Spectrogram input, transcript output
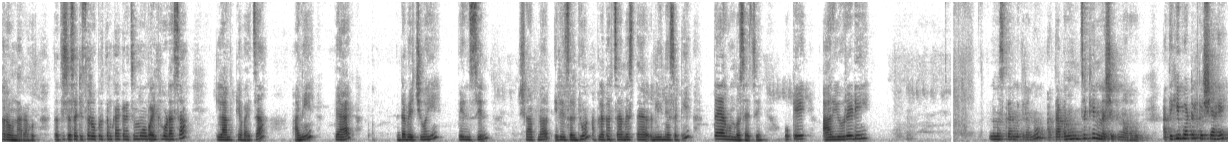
ठरवणार आहोत. तर तिच्यासाठी सर्वप्रथम काय करायचं? मोबाईल थोडासा लांब ठेवायचा आणि पॅड डब्याची वही पेन्सिल शार्पनर इरेझर घेऊन आपल्या घरचा अभ्यास तयार लिहिण्यासाठी तयार होऊन बसायचे. ओके? आर यू रेडी नमस्कार मित्रांनो आता आपण उंच ठेंगणं शिकणार आहोत. आता ही बॉटल कशी आहे?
